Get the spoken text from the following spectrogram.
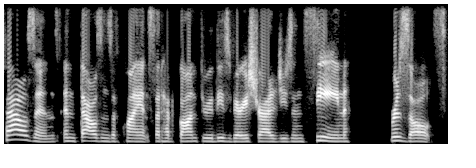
thousands and thousands of clients that have gone through these very strategies and seen results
